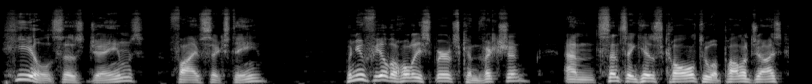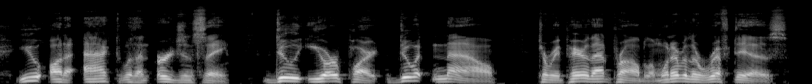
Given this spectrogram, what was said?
healed, says James 5:16. When you feel the Holy Spirit's conviction and sensing his call to apologize, you ought to act with an urgency. Do your part. Do it now to repair that problem, whatever the rift is.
